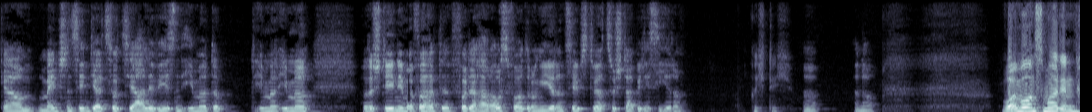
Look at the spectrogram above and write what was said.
Genau, Menschen sind ja als soziale Wesen immer, da, immer, immer oder stehen immer vor, vor der Herausforderung, ihren Selbstwert zu stabilisieren. Richtig. Ja, genau. Wollen wir uns mal den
